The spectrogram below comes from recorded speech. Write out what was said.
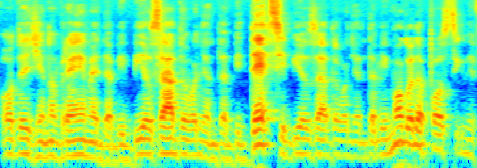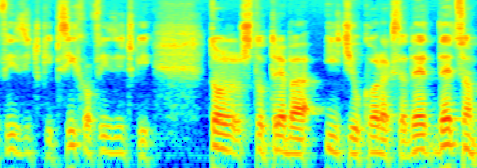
određeno vreme da bi bio zadovoljan, da bi deci bio zadovoljan, da bi mogao da postigne fizički, psihofizički to što treba ići u korak sa de decom.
